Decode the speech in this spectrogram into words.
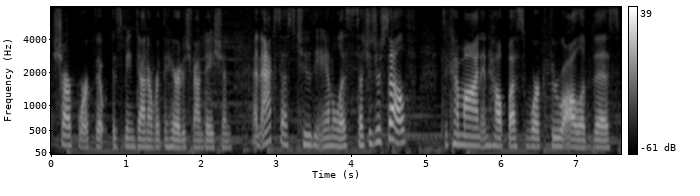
sharp work that is being done over at the Heritage Foundation, and access to the analysts such as yourself to come on and help us work through all of this.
